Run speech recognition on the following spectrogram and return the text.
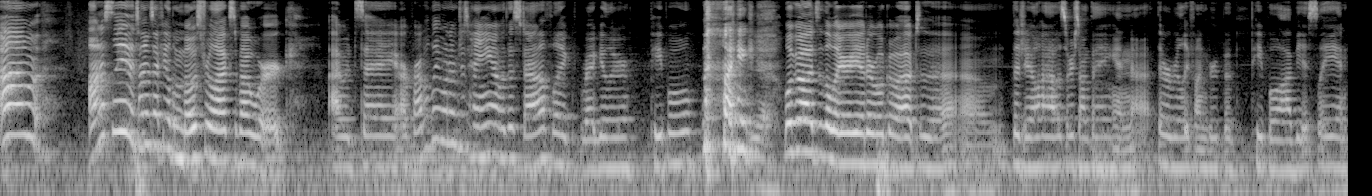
um, honestly, the times I feel the most relaxed about work, I would say, are probably when I'm just hanging out with the staff, like regular people. like Yeah. we'll go out to the Lariat or we'll go out to the um, the jailhouse or something, and uh, they're a really fun group of people, obviously. And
